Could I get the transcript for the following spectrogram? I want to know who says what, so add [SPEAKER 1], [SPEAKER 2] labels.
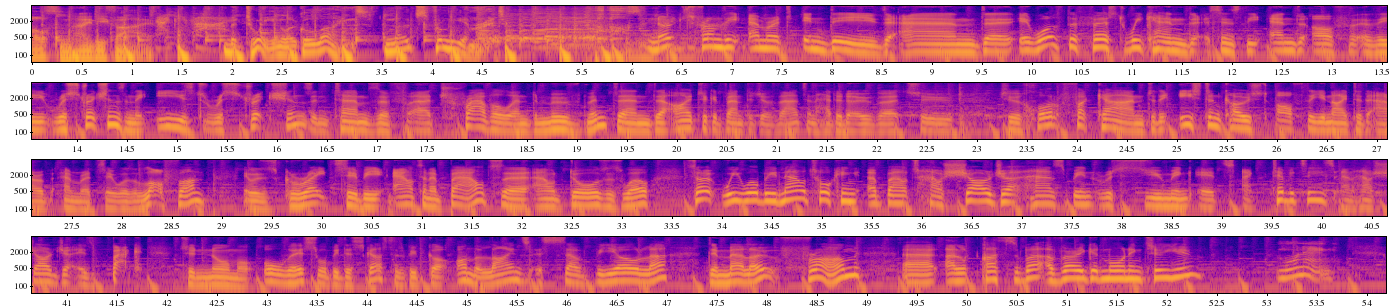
[SPEAKER 1] Pulse 95. 95. Between local lines, notes from the Emirate.
[SPEAKER 2] Notes from the Emirate indeed, and uh, it was the first weekend since the end of the restrictions and the eased restrictions in terms of uh, travel and movement, and uh, I took advantage of that and headed over to to Khor to the eastern coast of the United Arab Emirates. It was a lot of fun. It was great to be out and about, uh, outdoors as well. So, we will be now talking about how Sharjah has been resuming its activities and how Sharjah is back to normal. All this will be discussed as we've got on the lines Saviola De Mello from uh, Al Qasba. A very good morning to you.
[SPEAKER 3] Morning.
